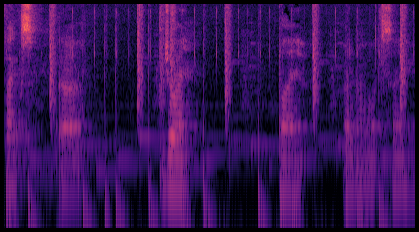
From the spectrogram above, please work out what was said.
Thanks. Uh, enjoy. Bye. I don't know what to say.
